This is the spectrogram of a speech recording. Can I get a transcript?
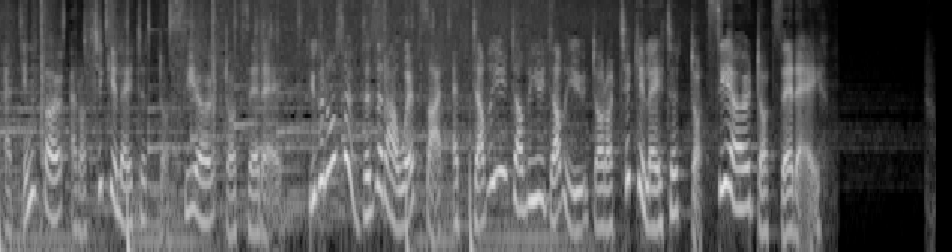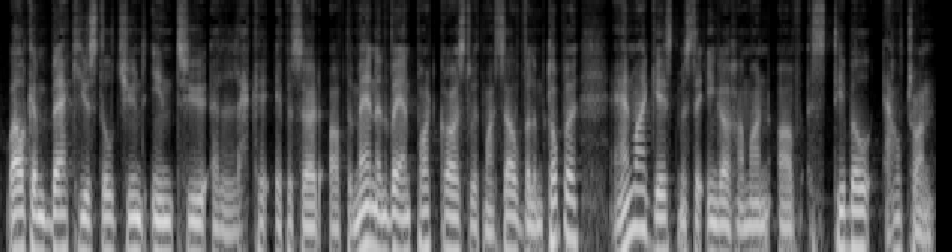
at info at articulated.co.za. You can also visit our website at www.articulated.co.za. Welcome back. You're still tuned into a lekker episode of the Man in the Van podcast with myself, Willem Klopper, and my guest, Mr. Ingo Hamann of Stiebel Eltron.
